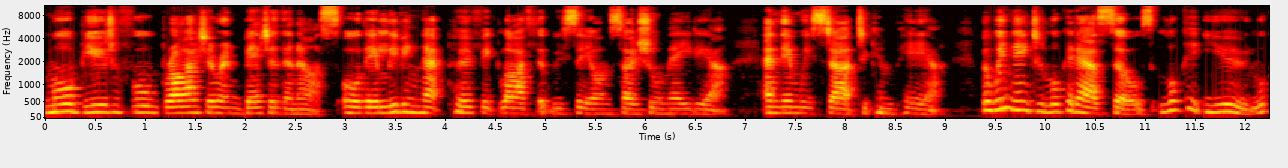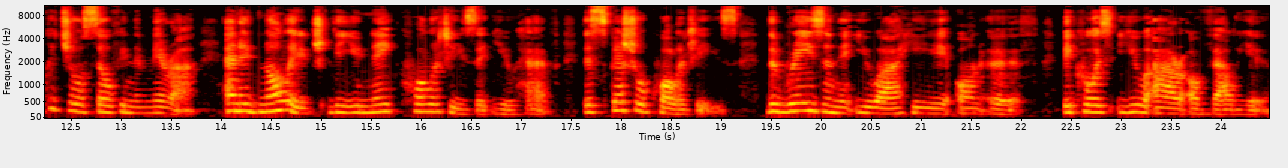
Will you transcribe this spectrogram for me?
more beautiful, brighter, and better than us, or they're living that perfect life that we see on social media, and then we start to compare. But we need to look at ourselves, look at you, look at yourself in the mirror, and acknowledge the unique qualities that you have, the special qualities, the reason that you are here on earth, because you are of value.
